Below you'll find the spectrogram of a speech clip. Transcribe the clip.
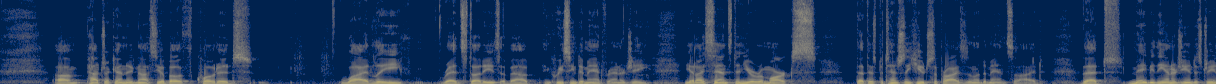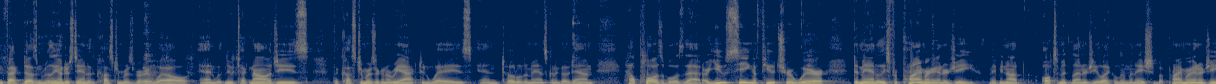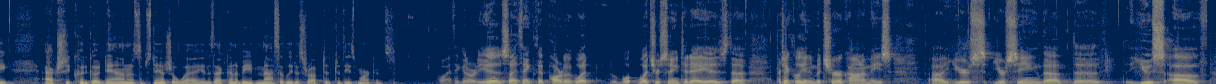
Um, Patrick and Ignacio both quoted widely read studies about increasing demand for energy. Yet I sensed in your remarks that there's potentially huge surprises on the demand side, that maybe the energy industry, in fact, doesn't really understand its customers very well, and with new technologies, the customers are going to react in ways and total demand is going to go down. How plausible is that? Are you seeing a future where demand, at least for primary energy, maybe not ultimate energy like illumination, but primary energy actually could go down in a substantial way? And is that going to be massively disruptive to these markets? Oh, I think it already is. I think that part of what what you're seeing today is the, particularly in the mature economies, uh, you're you're seeing the the use of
